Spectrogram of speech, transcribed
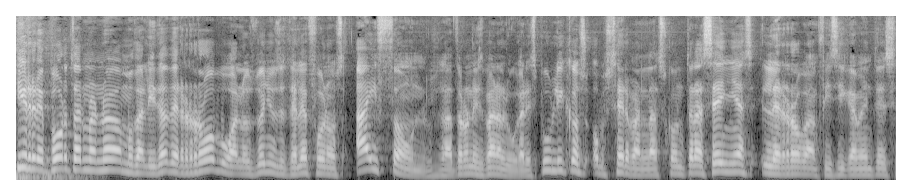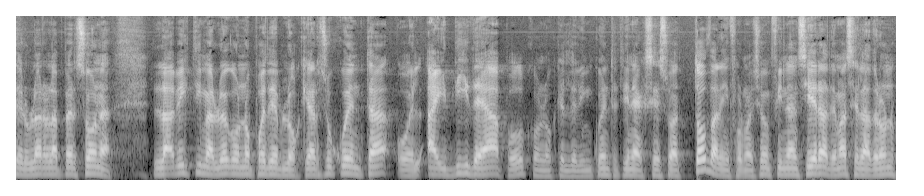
Y reportan una nueva modalidad de robo a los dueños de teléfonos iPhone. Los ladrones van a lugares públicos, observan las contraseñas, le roban físicamente el celular a la persona. La víctima luego no puede bloquear su cuenta o el ID de Apple, con lo que el delincuente tiene acceso a toda la información financiera. Además, el ladrón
